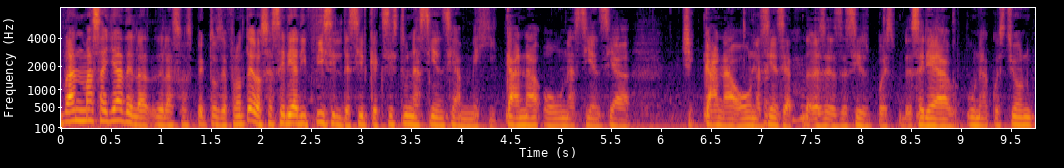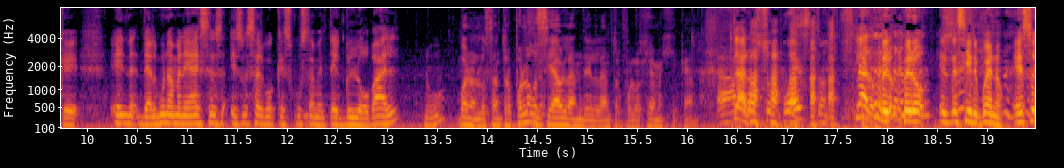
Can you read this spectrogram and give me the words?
van más allá de, la, de los aspectos de frontera. O sea, sería difícil decir que existe una ciencia mexicana o una ciencia chicana o una ciencia, es, es, decir, pues sería una cuestión que en, de alguna manera eso es, eso es, algo que es justamente global, ¿no? Bueno, los antropólogos no. sí hablan de la antropología mexicana. Ah, claro, por supuesto. claro, pero, pero es decir, bueno, eso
